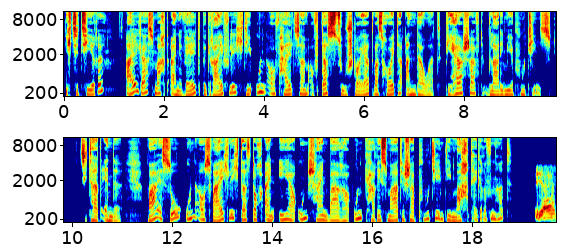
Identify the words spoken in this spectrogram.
ich zitiere, All das macht eine Welt begreiflich, die unaufhaltsam auf das zusteuert, was heute andauert, die Herrschaft Wladimir Putins. Zitat Ende. War es so unausweichlich, dass doch ein eher unscheinbarer, uncharismatischer Putin die Macht ergriffen hat? Ja,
